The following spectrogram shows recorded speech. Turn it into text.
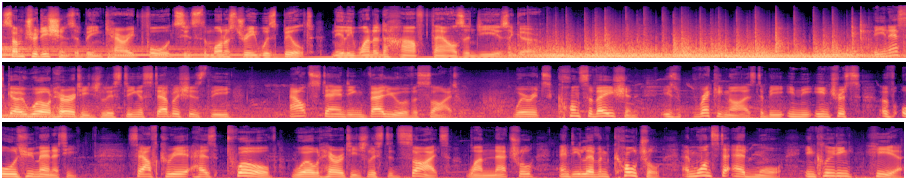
Some traditions have been carried forward since the monastery was built nearly one and a half thousand years ago. The UNESCO World Heritage listing establishes the outstanding value of a site where its conservation is recognised to be in the interests of all humanity. South Korea has 12 World Heritage listed sites, one natural and 11 cultural, and wants to add more, including here,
